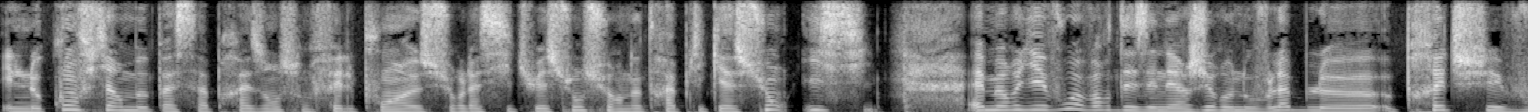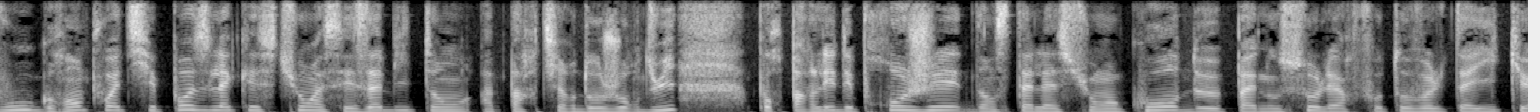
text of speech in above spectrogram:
Il ne confirme pas sa présence. On fait le point euh, sur la situation sur notre application ici. Aimeriez-vous avoir des énergies renouvelables euh, près de chez vous? Grand Poitiers pose la question à ses habitants à partir d'aujourd'hui pour parler des projets d'installation en cours de panneaux solaires, photovoltaïques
